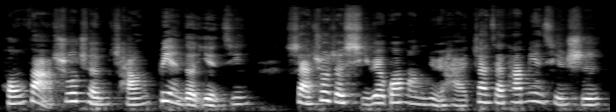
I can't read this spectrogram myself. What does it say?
红发梳成长辫的眼睛。闪烁着喜悦光芒的女孩站在他面前时，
